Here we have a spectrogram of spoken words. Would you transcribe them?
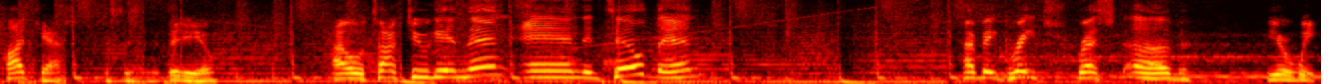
podcast. This isn't a video. I will talk to you again then. And until then, have a great rest of your week.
